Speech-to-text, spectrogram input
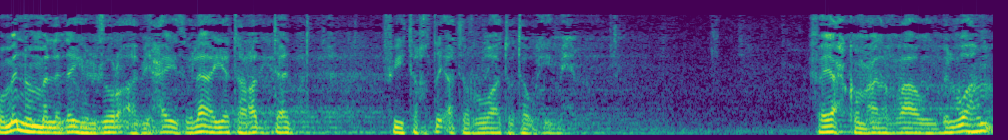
ومنهم من لديه الجرأة بحيث لا يتردد في تخطئة الرواة وتوهيمهم فيحكم على الراوي بالوهم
